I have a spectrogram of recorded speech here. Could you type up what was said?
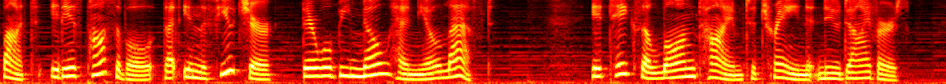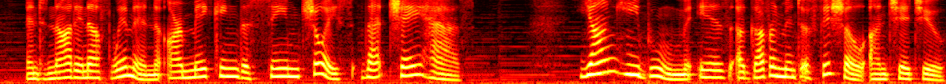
but it is possible that in the future there will be no Haenyeo left. It takes a long time to train new divers, and not enough women are making the same choice that Che has. Yang Hee-boom is a government official on Jeju.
